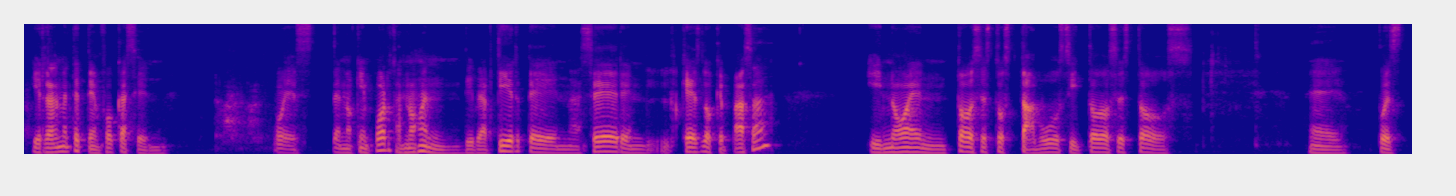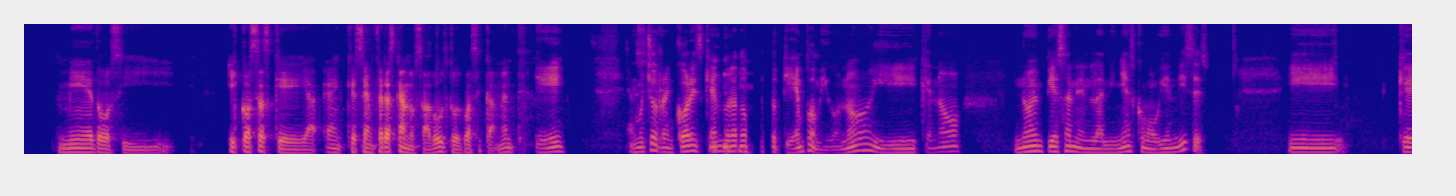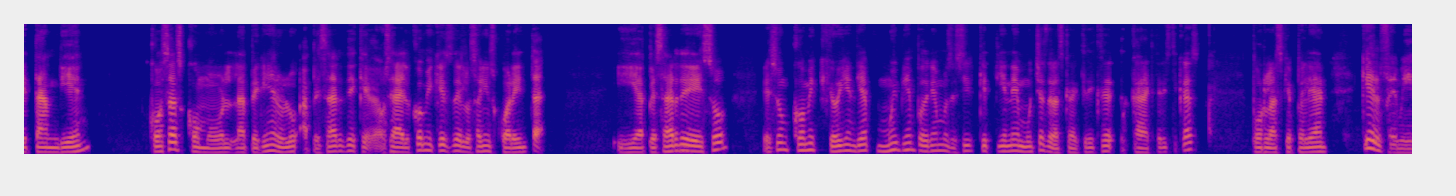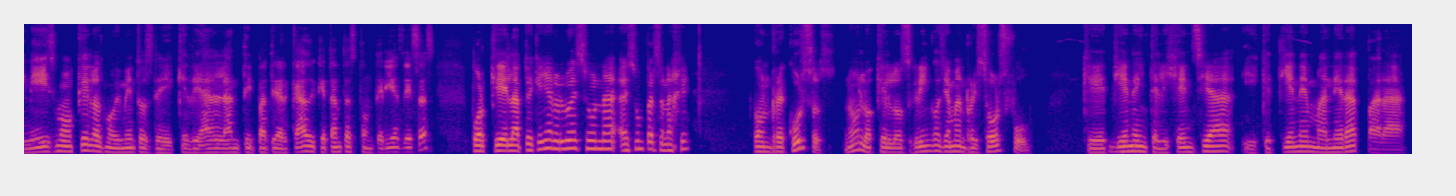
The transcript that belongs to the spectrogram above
y realmente te enfocas en, pues, en lo que importa, ¿no? En divertirte, en hacer, en qué es lo que pasa y no en todos estos tabús y todos estos, eh, pues, miedos y, cosas que, en que se enfrescan los adultos, básicamente. Sí, hay muchos rencores que han durado mucho tiempo, amigo, ¿no? Y que no, no empiezan en la niñez, como bien dices. Y que también cosas como La Pequeña Lulu, a pesar de que, o sea, el cómic es de los años 40, y a pesar de eso, es un cómic que hoy en día muy bien podríamos decir que tiene muchas de las características por las que pelean que el feminismo, que los movimientos de que de al antipatriarcado y que tantas tonterías de esas, porque la pequeña Lulu es una es un personaje con recursos, ¿no? Lo que los gringos llaman resourceful, que tiene inteligencia y que tiene manera para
